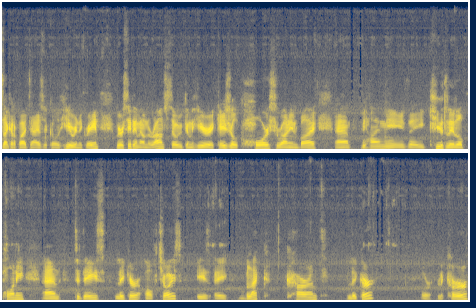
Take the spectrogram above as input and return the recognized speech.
Zakarpattia as we call it here in Ukraine. We are sitting on the ranch, so you can hear a casual horse running by, and behind me is a cute little pony. And today's liquor of choice is a black currant liquor or liqueur,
